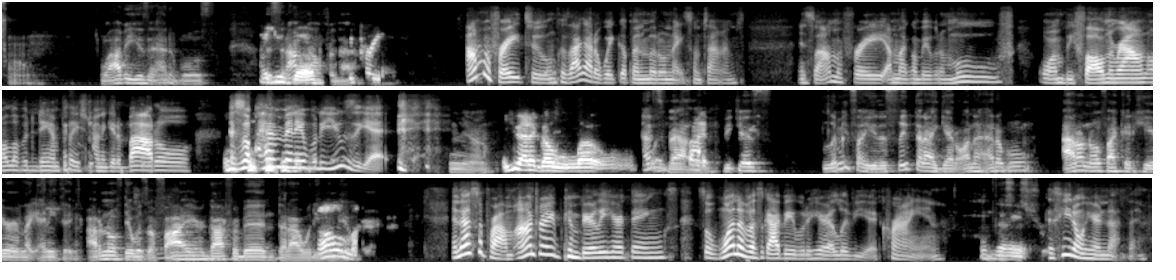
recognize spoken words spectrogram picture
Oh. Well, I'll be using edibles. I Listen, use I'm the, down for that. The cream. I'm afraid to because I gotta wake up in the middle of the night sometimes, and so I'm afraid I'm not gonna be able to move or I'm gonna be falling around all over the damn place trying to get a bottle, and so I haven't been able to use it yet. Yeah. You got to go low. That's valid five- because let me tell you, the sleep that I get on an edible, I don't know if I could hear like anything. I don't know if there was a fire, God forbid, that I would even. Oh be my- And that's the problem. Andre can barely hear things. So one of us gotta be able to hear Olivia crying. This Right. Because he don't hear nothing.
